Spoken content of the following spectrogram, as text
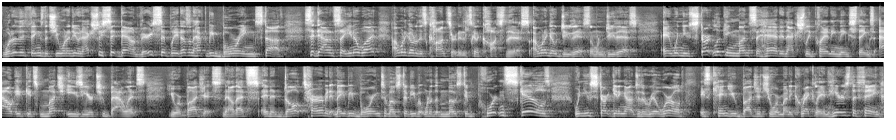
What are the things that you want to do? And actually sit down very simply. It doesn't have to be boring stuff. Sit down and say, you know what? I want to go to this concert and it's going to cost this. I want to go do this. I want to do this. And when you start looking months ahead and actually planning these things out, it gets much easier to balance your budgets. Now, that's an adult term and it may be boring to most of you, but one of the most important skills when you start getting out into the real world is can you budget your money correctly? And here's the thing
